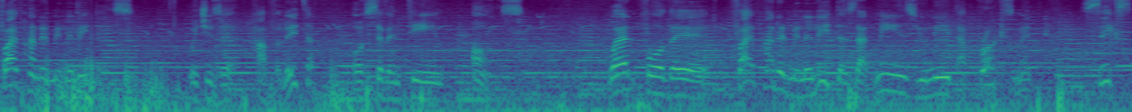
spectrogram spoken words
500 milliliters which is a half a liter or 17 ounce well for the 500 milliliters that means you need approximate six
